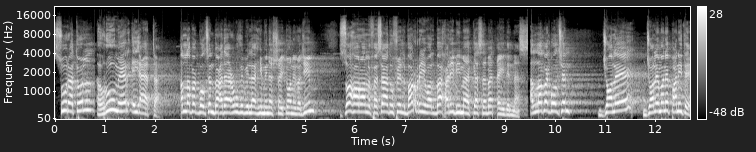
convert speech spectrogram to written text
সুরাতুল রুমের এই আয়াতটা। আল্লাহ পাক বলছেন, বাদা আউযু বিল্লাহি মিনাশ জহরল ফেসাদ উফিল বর্রি ওয়াল বাহারি বিমা ক্যাসাবাত আইদিন নাস। আল্লাহ বলছেন, জলে জলে মানে পানিতে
